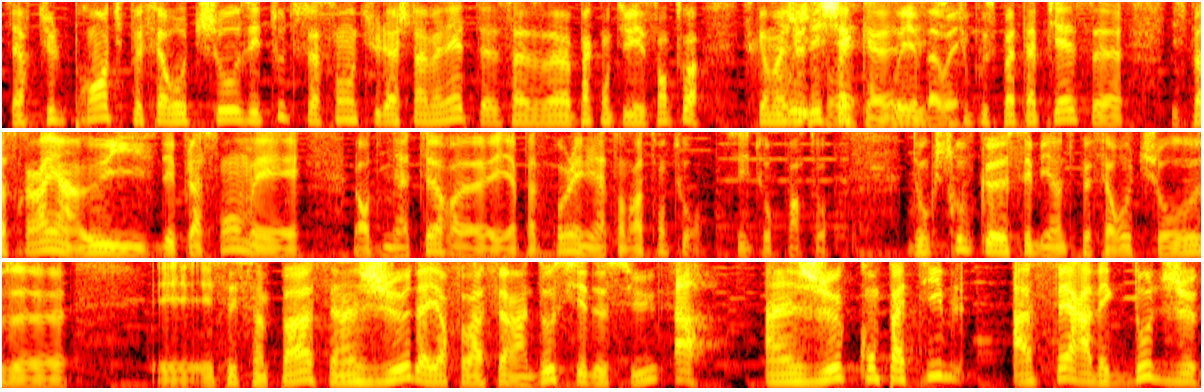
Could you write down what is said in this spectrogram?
C'est-à-dire tu le prends, tu peux faire autre chose et tout. De toute façon, tu lâches la manette, ça, ça va pas continuer sans toi. C'est comme un Oui, jeu d'échecs. Euh, Oui, si bah si ouais. tu pousses pas ta pièce, euh, il se passera rien. Eux, ils se déplaceront, mais l'ordinateur, il n'y a pas de problème, il attendra ton tour. C'est tour par tour. Donc je trouve que c'est bien, tu peux faire autre chose. euh, et, et c'est sympa. C'est un jeu, d'ailleurs, il faudra faire un dossier dessus. Ah, Un jeu compatible à faire avec d'autres jeux.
